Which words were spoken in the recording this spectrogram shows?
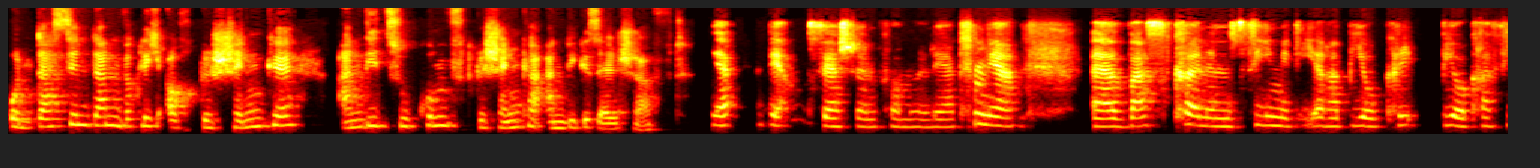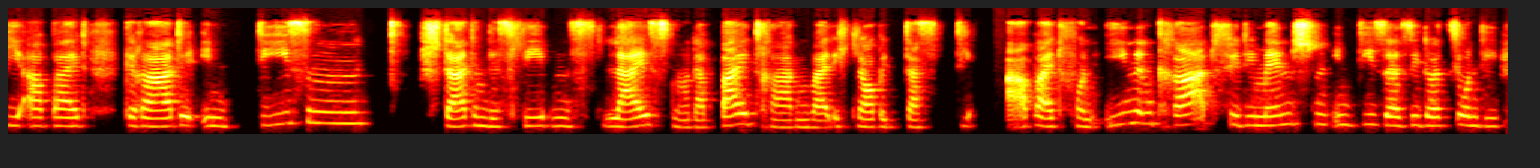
Und das sind dann wirklich auch Geschenke an die Zukunft, Geschenke an die Gesellschaft. Ja, ja, sehr schön formuliert. Ja. Äh, was können Sie mit Ihrer Biografie Biografiearbeit gerade in diesem Stadium des Lebens leisten oder beitragen, weil ich glaube, dass die Arbeit von Ihnen gerade für die Menschen in dieser Situation, die,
